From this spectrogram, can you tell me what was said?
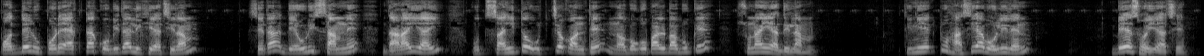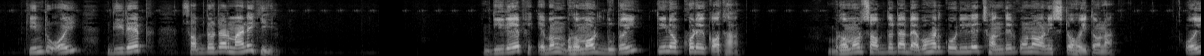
পদ্মের উপরে একটা কবিতা লিখিয়াছিলাম। সেটা দেউড়ির সামনে দাঁড়াইয়াই উৎসাহিত উচ্চকণ্ঠে নবগোপালবাবুকে শুনাইয়া দিলাম। তিনি একটু হাসিয়া বলিলেন, বেশ হইয়াছে, কিন্তু ওই দিরেফ শব্দটার মানে কি? দিরেফ এবং ভ্রমর দুটোই তিন অক্ষরের কথা। ভ্রমর শব্দটা ব্যবহার করিলে ছন্দের কোনো অনিষ্ট হইত না। ওই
